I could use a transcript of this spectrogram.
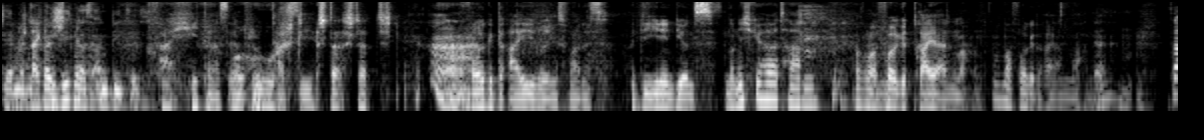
der die Steigt nicht Fajitas anbietet. Fajitas im Oh, Flugtaxi. Statt, statt, Folge 3 übrigens war das. Für diejenigen, die uns noch nicht gehört haben, Lass mal Folge 3 anmachen. mal Folge 3 anmachen. Ne? So,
